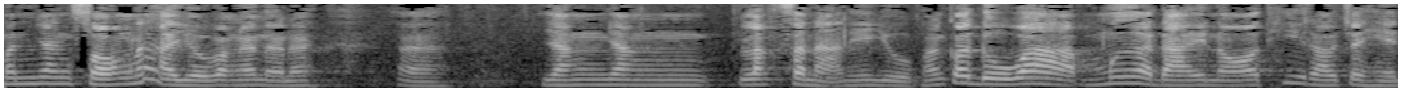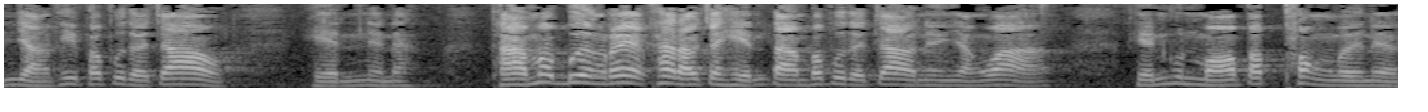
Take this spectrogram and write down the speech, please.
มันยังสองหน้าอยู่ว่างั้นนะนะอ่ายังยังลักษณะนี้อยู่มันก็ดูว่าเมื่อใดเนาะที่เราจะเห็นอย่างที่พระพุทธเจ้าเห็นเนี่ยนะถามว่าเบื้องแรกถ้าเราจะเห็นตามพระพุทธเจ้าเนี่ยอย่างว่าเห็นคุณหมอปั๊บท่องเลยเนี่ย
